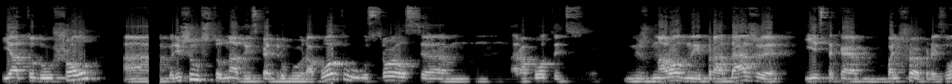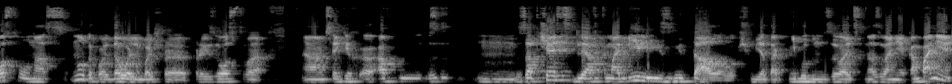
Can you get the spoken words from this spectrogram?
Я оттуда ушел, а, решил, что надо искать другую работу, устроился работать международные продажи. Есть такое большое производство у нас, ну, такое довольно большое производство а, всяких а, запчастей для автомобилей из металла. В общем, я так не буду называть название компании.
